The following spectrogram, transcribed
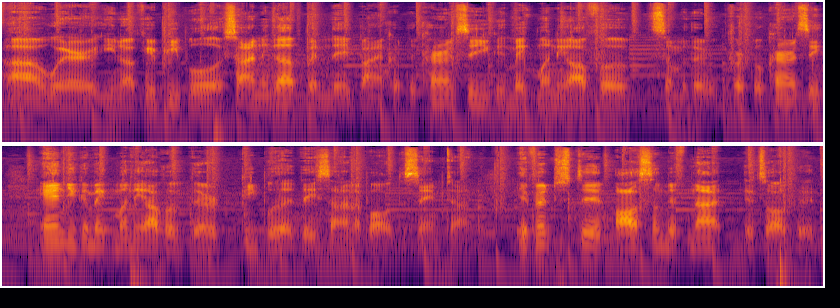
uh, where you know if your people are signing up and they buying cryptocurrency you can make money off of some of their cryptocurrency and you can make money off of their people that they sign up all at the same time. If interested awesome. If not it's all good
